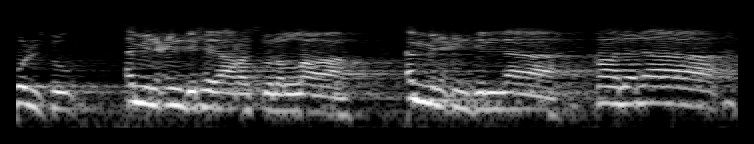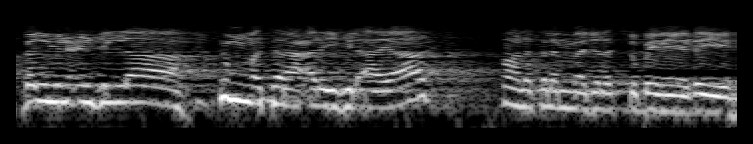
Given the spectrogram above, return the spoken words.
قلت أمن عندك يا رسول الله؟ أم من عند الله؟ قال لا بل من عند الله. ثم تلا عليه الآيات. قال فلما جلست بين يديه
